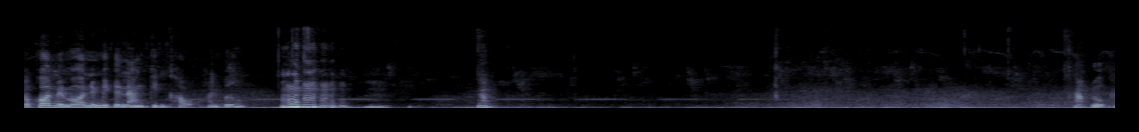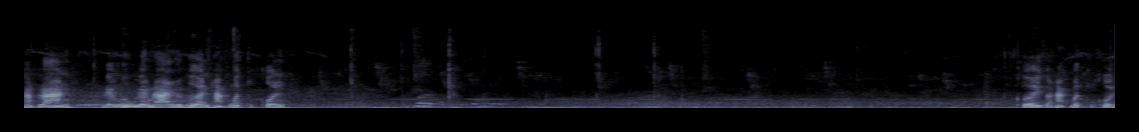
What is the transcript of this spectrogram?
ละครไม่มอนนี่มิแต่นางกินเขาให้เบิ่งเนาะ หักลูกหักหลานเลี้ยงลูกเลี้ยงหลานอยู่เพื่อนหักหมดทุกคนเคยก็หักหมดทุกคน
